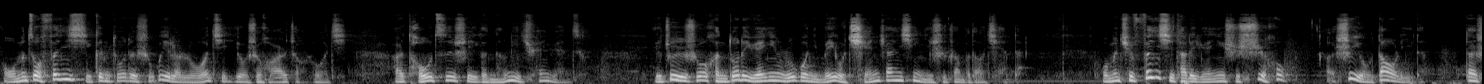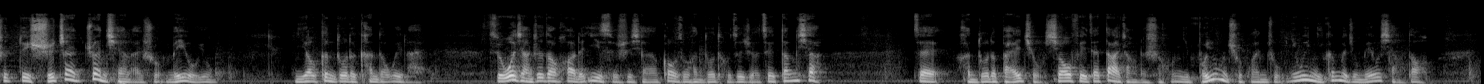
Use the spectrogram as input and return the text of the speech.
我们做分析更多的是为了逻辑，有时候而找逻辑。而投资是一个能力圈原则，也就是说，很多的原因，如果你没有前瞻性，你是赚不到钱的。我们去分析它的原因是事后，啊是有道理的，但是对实战赚钱来说没有用。你要更多的看到未来。所以我讲这段话的意思是想要告诉很多投资者，在当下，在很多的白酒消费在大涨的时候，你不用去关注，因为你根本就没有想到，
